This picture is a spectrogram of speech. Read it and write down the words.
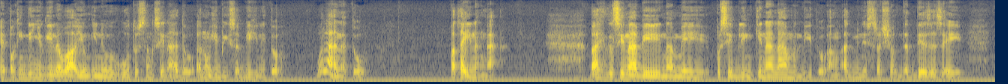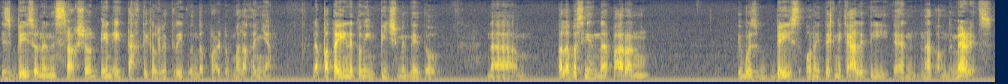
Eh, pag hindi nyo ginawa yung iniuutos ng Senado, anong ibig sabihin nito? Wala na to. Patay na nga. Bakit ko sinabi na may posibleng kinalaman dito ang administrasyon that this is a is based on an instruction in a tactical retreat on the part of Malacanang. Napatayin itong impeachment nito na palabasin na parang it was based on a technicality and not on the merits.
